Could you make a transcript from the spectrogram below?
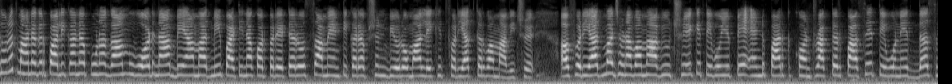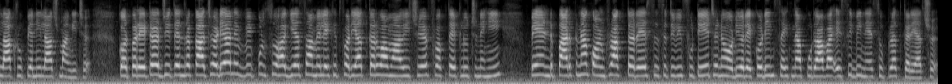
સુરત મહાનગરપાલિકાના પુણા ગામ વોર્ડના બે આમ આદમી પાર્ટીના કોર્પોરેટરો સામે એન્ટી કરપ્શન બ્યુરોમાં લેખિત ફરિયાદ કરવામાં આવી છે. આ ફરિયાદમાં જણાવવામાં આવ્યું છે કે તેઓએ પે એન્ડ પાર્ક કોન્ટ્રાક્ટર પાસે તેઓને દસ લાખ રૂપિયાની લાંચ માંગી છે. કોર્પોરેટર જીતેન્દ્ર કાછડિયા અને વિપુલ સુહાગિયા સામે લેખિત ફરિયાદ કરવામાં આવી છે. ફક્ત એટલું જ નહીં, પે એન્ડ પાર્કના કોન્ટ્રાક્ટરે સીસીટીવી ફૂટેજ અને ઓડિયો રેકોર્ડિંગ સહિતના પુરાવા એસીબીને સુપ્રત કર્યા છે.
